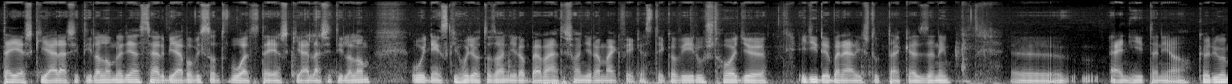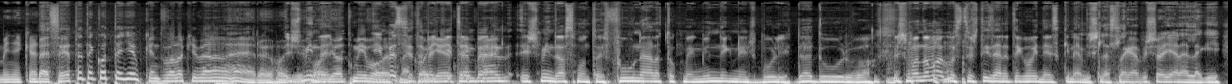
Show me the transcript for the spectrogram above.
teljes kiárási tilalom legyen, Szerbiában viszont volt teljes kiárási tilalom. Úgy néz ki, hogy ott az annyira bevált és annyira megfékezték a vírust, hogy így időben el is tudták kezdeni enyhíteni a körülményeket. Beszéltetek ott egyébként valakivel erről, hogy, hogy ott mi volt, Én beszéltem egy-két emberrel, és mind azt mondta, hogy fú, nálatok még mindig nincs buli, de durva. és mondom, augusztus 15-ig úgy néz ki, nem is lesz legalábbis a jelenlegi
